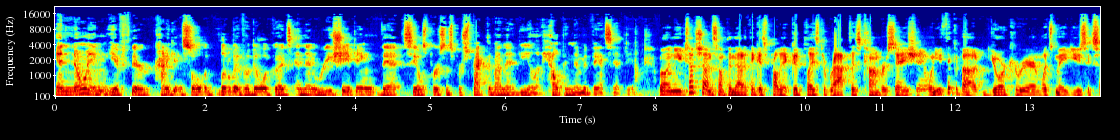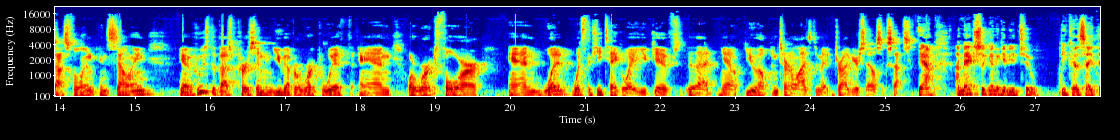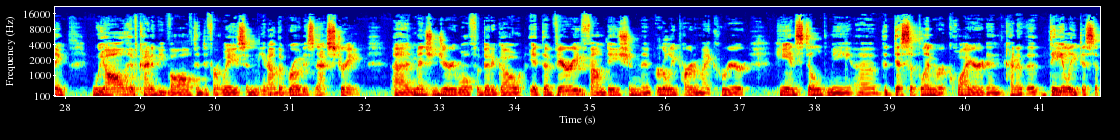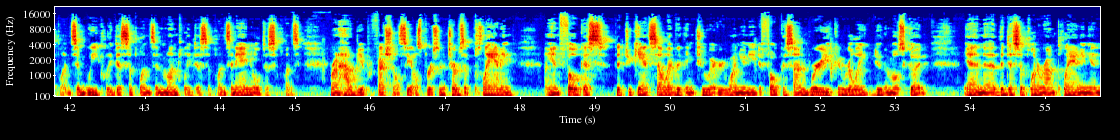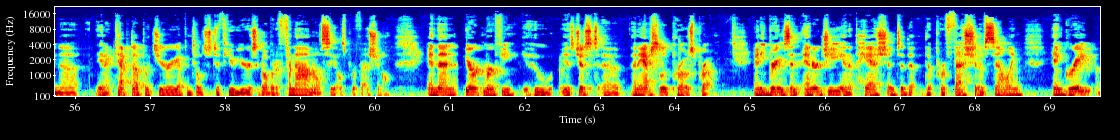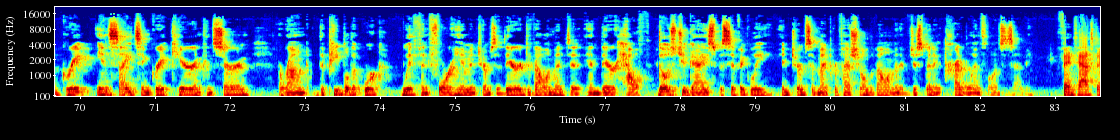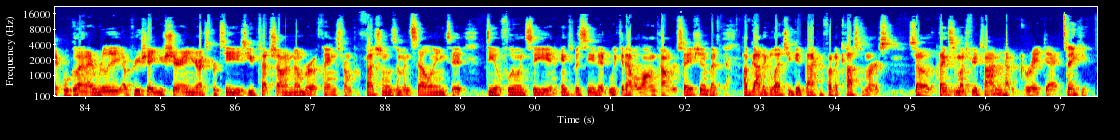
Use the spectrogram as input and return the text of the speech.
And knowing if they're kind of getting sold a little bit of a bill of goods and then reshaping that salesperson's perspective on that deal and helping them advance that deal. Well, and you touched on something that I think is probably a good place to wrap this conversation. When you think about your career and what's made you successful in, in selling, you know, who's the best person you've ever worked with and or worked for, and what what's the key takeaway you give that you know you help internalize to make, drive your sales success? Yeah, I'm actually going to give you two because I think we all have kind of evolved in different ways, and you know the road is not straight. Uh, I mentioned Jerry Wolf a bit ago. At the very foundation and early part of my career, he instilled me uh, the discipline required and kind of the daily disciplines and weekly disciplines and monthly disciplines and annual disciplines around how to be a professional salesperson in terms of planning and focus that you can't sell everything to everyone. You need to focus on where you can really do the most good and uh, the discipline around planning and uh, you know kept up with Jerry up until just a few years ago, but a phenomenal sales professional. And then Eric Murphy, who is just uh, an absolute pros pro, and he brings an energy and a passion to the, the profession of selling, and great great insights and great care and concern around the people that work with and for him in terms of their development and, and their health. Those two guys specifically, in terms of my professional development, have just been incredible influences on me. Fantastic. Well, Glenn, I really appreciate you sharing your expertise. You touched on a number of things from professionalism and selling to deal fluency and intimacy that we could have a long conversation, but I've got to let you get back in front of customers. So thanks so much for your time and have a great day. Thank you.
